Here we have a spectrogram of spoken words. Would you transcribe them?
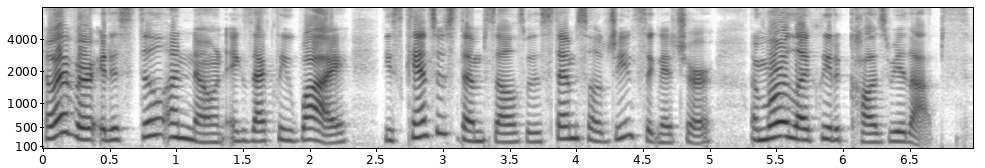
However, it is still unknown exactly why these cancer stem cells with a stem cell gene signature are more likely to cause relapse.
